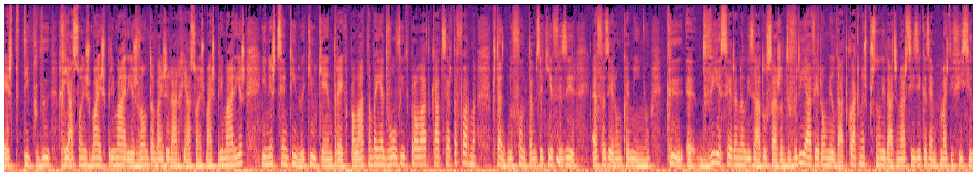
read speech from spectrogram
este tipo de reações mais primárias vão também gerar reações mais primárias e, neste sentido, aquilo que é entregue para lá também é devolvido para o lado de cá, de certa forma. Portanto, no fundo, estamos aqui a fazer, a fazer um caminho que uh, devia ser analisado, ou seja, deveria haver humildade humildade. Claro que nas personalidades narcísicas é muito mais difícil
